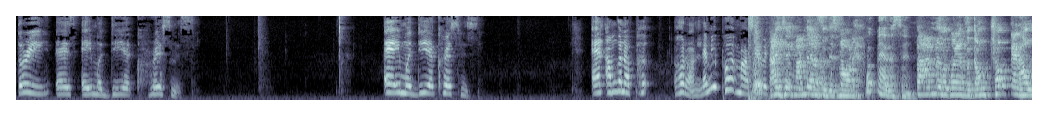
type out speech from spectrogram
three is a Madea Christmas. A Madea Christmas. And I'm going to put, hold on, let me put my favorite. I ain't take my medicine this morning. What medicine? Five milligrams of don't choke that whole.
